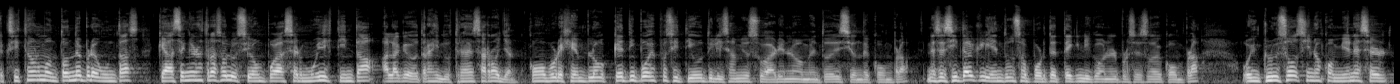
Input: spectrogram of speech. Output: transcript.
existen un montón de preguntas que hacen que nuestra solución pueda ser muy distinta a la que otras industrias desarrollan, como por ejemplo, qué tipo de dispositivo utiliza mi usuario en el momento de decisión de compra, necesita el cliente un soporte técnico en el proceso de compra o incluso si nos conviene ser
